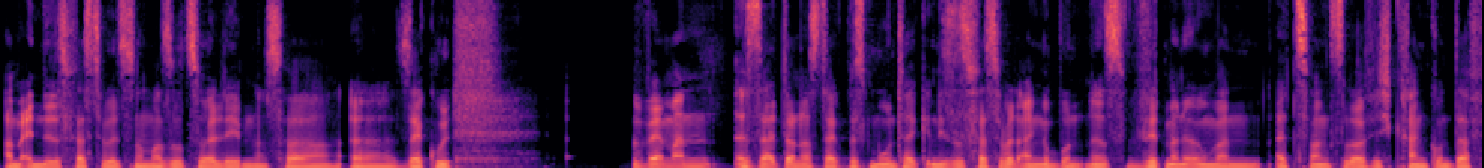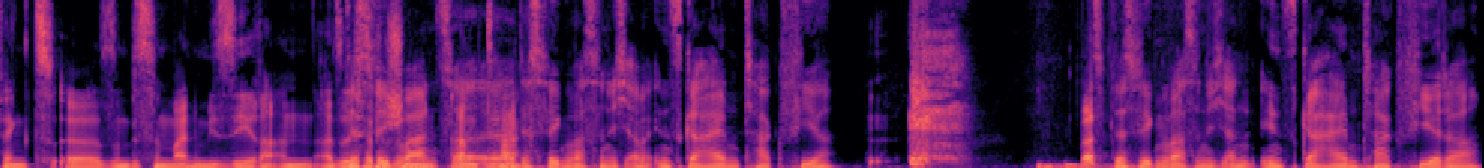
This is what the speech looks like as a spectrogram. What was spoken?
am Ende des Festivals nochmal so zu erleben. Das war äh, sehr cool. Wenn man seit Donnerstag bis Montag in dieses Festival eingebunden ist, wird man irgendwann äh, zwangsläufig krank und da fängt äh, so ein bisschen meine Misere an. Also deswegen, äh, deswegen warst du nicht am insgeheimen Tag 4. Was? Deswegen warst du nicht an insgeheimen Tag 4 da.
